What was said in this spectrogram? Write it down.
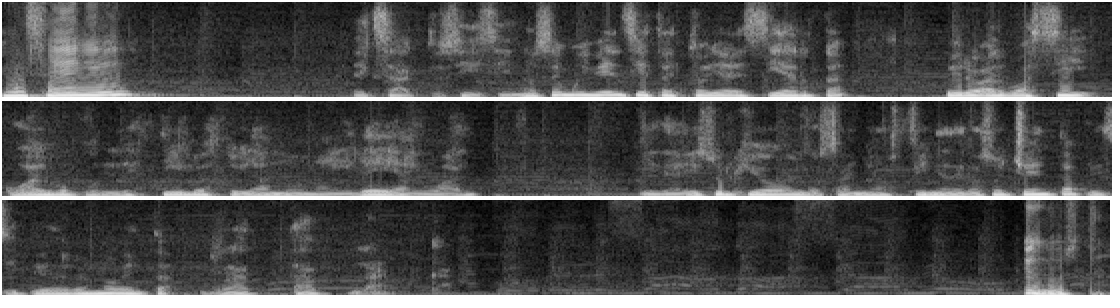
¿En serio? Exacto, sí, sí. No sé muy bien si esta historia es cierta, pero algo así o algo por el estilo, estoy dando una idea igual. Y de ahí surgió en los años fines de los 80, principios de los 90, Rata Blanca. Me gusta.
